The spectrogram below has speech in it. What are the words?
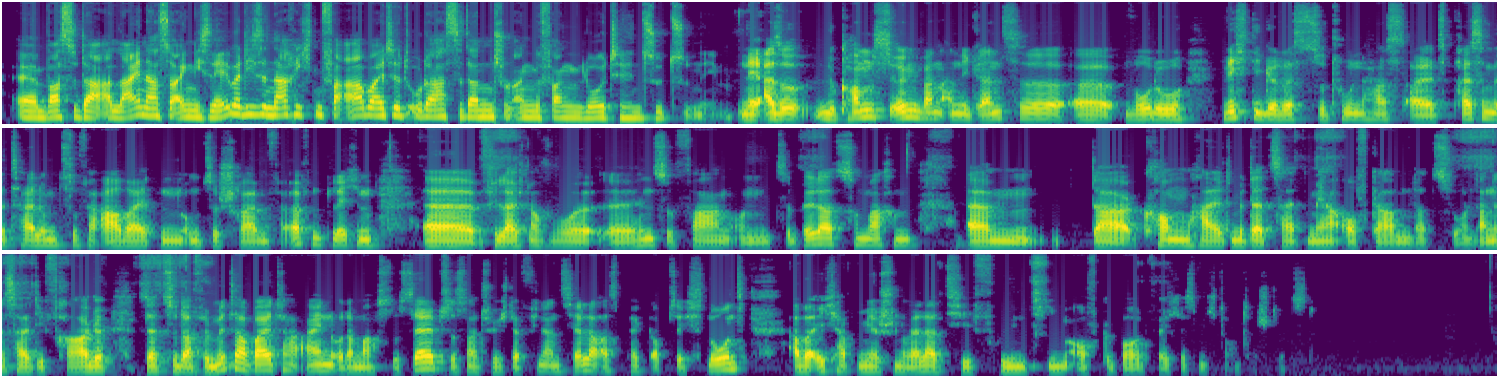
äh, warst du da alleine, hast du eigentlich selber diese Nachrichten verarbeitet oder hast du dann schon angefangen, Leute hinzuzunehmen? Nee, also du kommst irgendwann an die Grenze, äh, wo du Wichtigeres zu tun hast, als Pressemitteilungen zu verarbeiten, umzuschreiben, veröffentlichen, äh, vielleicht noch wo äh, hinzufahren und Bilder zu machen. Ähm, da kommen halt mit der Zeit mehr Aufgaben dazu. Und dann ist halt die Frage, setzt du dafür Mitarbeiter ein oder machst du es selbst? Das ist natürlich der finanzielle Aspekt, ob sich lohnt. Aber ich habe mir schon relativ früh ein Team aufgebaut, welches mich da unterstützt.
